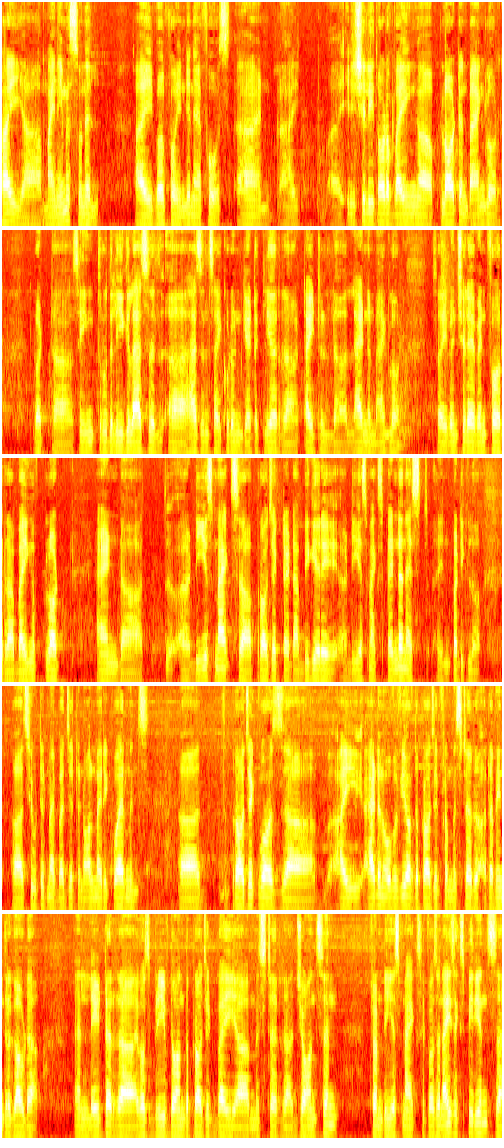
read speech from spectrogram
Hi, uh, my name is Sunil. I work for Indian Air Force and I, I initially thought of buying a plot in Bangalore, but uh, seeing through the legal hassle, uh, hassles, I couldn't get a clear uh, titled uh, land in Bangalore. So eventually I went for uh, buying a plot and uh, DS Max project at Abigere, DS Max Splendor Nest in particular, suited my budget and all my requirements. Uh, the project was, uh, I had an overview of the project from Mr. Ravindra Gowda, and later uh, I was briefed on the project by Mr. Johnson from DS Max. It was a nice experience.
